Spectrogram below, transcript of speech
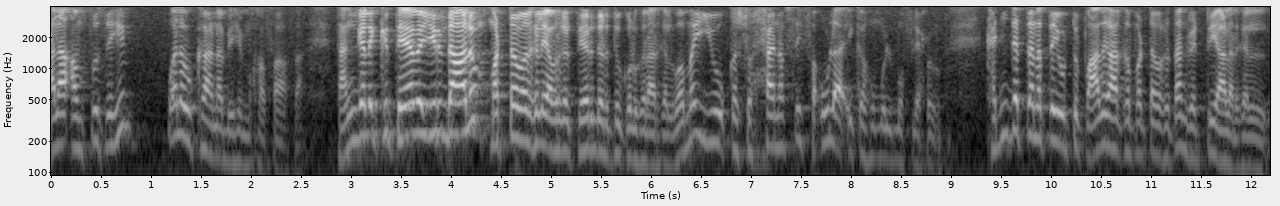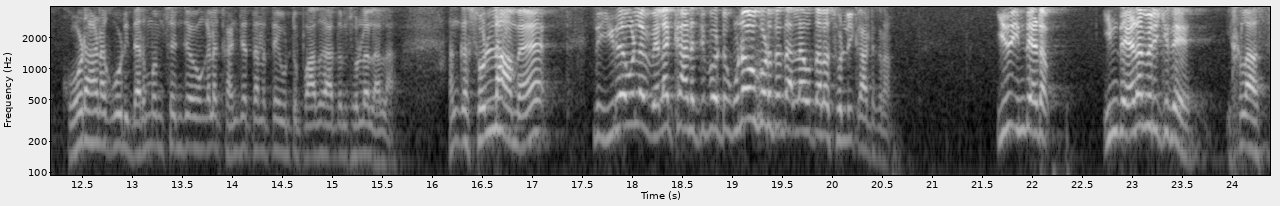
அலா அம்புசிஹிம் வலவுக்கான பிஹிம் ஹசாசா தங்களுக்கு தேவை இருந்தாலும் மற்றவர்களை அவர்கள் தேர்ந்தெடுத்துக் கொள்கிறார்கள். ஒமை யூக ஷுஹ நஃப்ஸி ஃபஉலாயிக ஹுமுல் முஃப்லிஹூன் கஞ்சத்தனத்தை விட்டு பாதுகாக்கப்பட்டவர்கள் தான் வெற்றியாளர்கள். கோடான கோடி தர்மம் செஞ்சவங்களை கஞ்சத்தனத்தை விட்டு பாதுகாத்தம் சொல்லலாம் அங்கே சொல்லாம இந்த இரவுல விளக்கு போட்டு உணவு கொடுத்தது அல்லாஹ் தாலா சொல்லி காட்டுகிறான். இது இந்த இடம். இந்த இடம் இருக்குது. இஹ்லாஸ்.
